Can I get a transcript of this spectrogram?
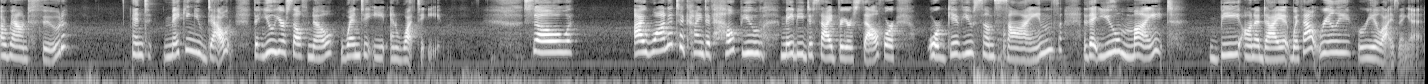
around food and making you doubt that you yourself know when to eat and what to eat. So I wanted to kind of help you maybe decide for yourself or or give you some signs that you might be on a diet without really realizing it.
